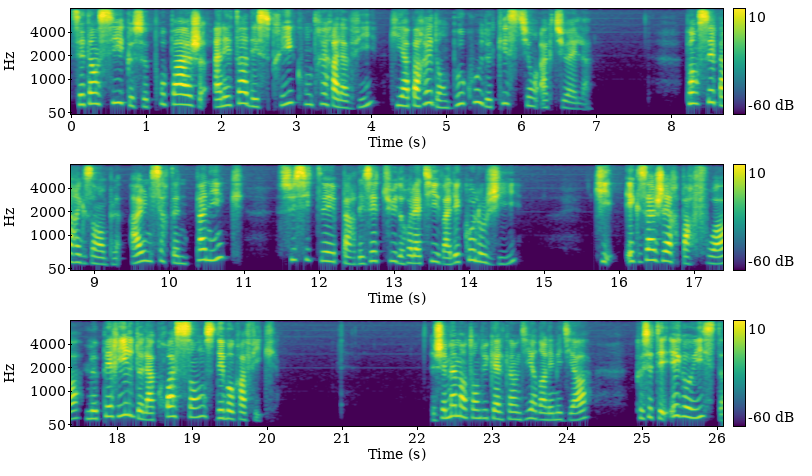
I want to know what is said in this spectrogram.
C'est ainsi que se propage un état d'esprit contraire à la vie qui apparaît dans beaucoup de questions actuelles. Pensez par exemple à une certaine panique suscitée par des études relatives à l'écologie qui exagèrent parfois le péril de la croissance démographique. J'ai même entendu quelqu'un dire dans les médias que c'était égoïste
